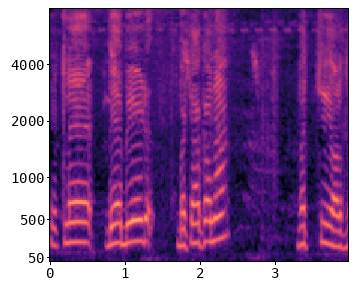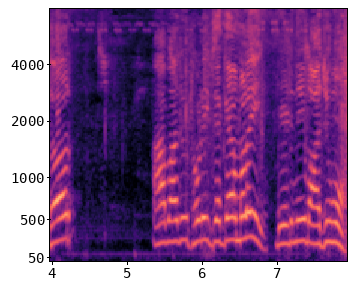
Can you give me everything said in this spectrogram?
એટલે બે બેડ બટાકાના, વચ્ચે હળદર. આ બાજુ થોડીક જગ્યા મળી બેડની બાજુમાં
